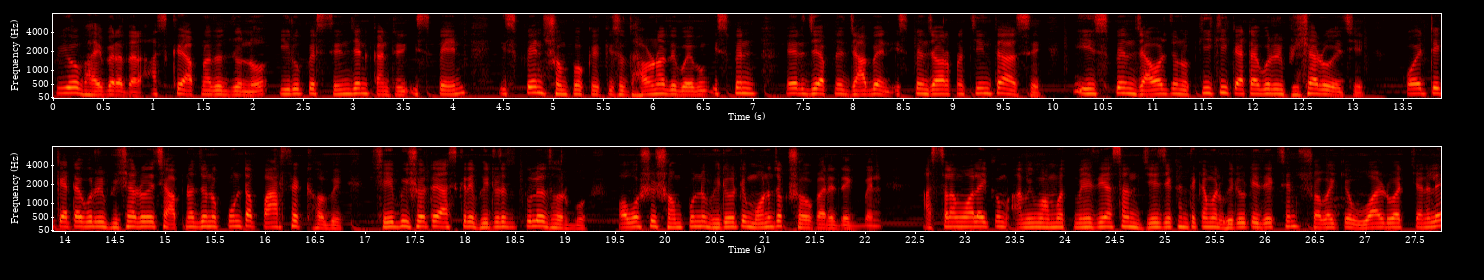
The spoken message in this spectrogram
প্রিয় ভাই বেড়াদার আজকে আপনাদের জন্য ইউরোপের সেনজেন কান্ট্রি স্পেন স্পেন সম্পর্কে কিছু ধারণা দেব এবং স্পেন এর যে আপনি যাবেন, স্পেন যাওয়ার আপনার চিন্তা আছে। স্পেন যাওয়ার জন্য কি কি ক্যাটাগরির ভিসা রয়েছে? কয়টি ক্যাটাগরির ভিসা রয়েছে? আপনার জন্য কোনটা পারফেক্ট হবে? সেই বিষয়টা আজকের এই ভিডিওতে তুলে ধরবো। অবশ্যই সম্পূর্ণ ভিডিওটি মনোযোগ সহকারে দেখবেন। আসসালামু আলাইকুম, আমি মোহাম্মদ মেহেদি হাসান। যে যেখান থেকে আমার ভিডিওটি দেখছেন, সবাইকে ওয়ার্ল্ড ওয়াইড চ্যানেলে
